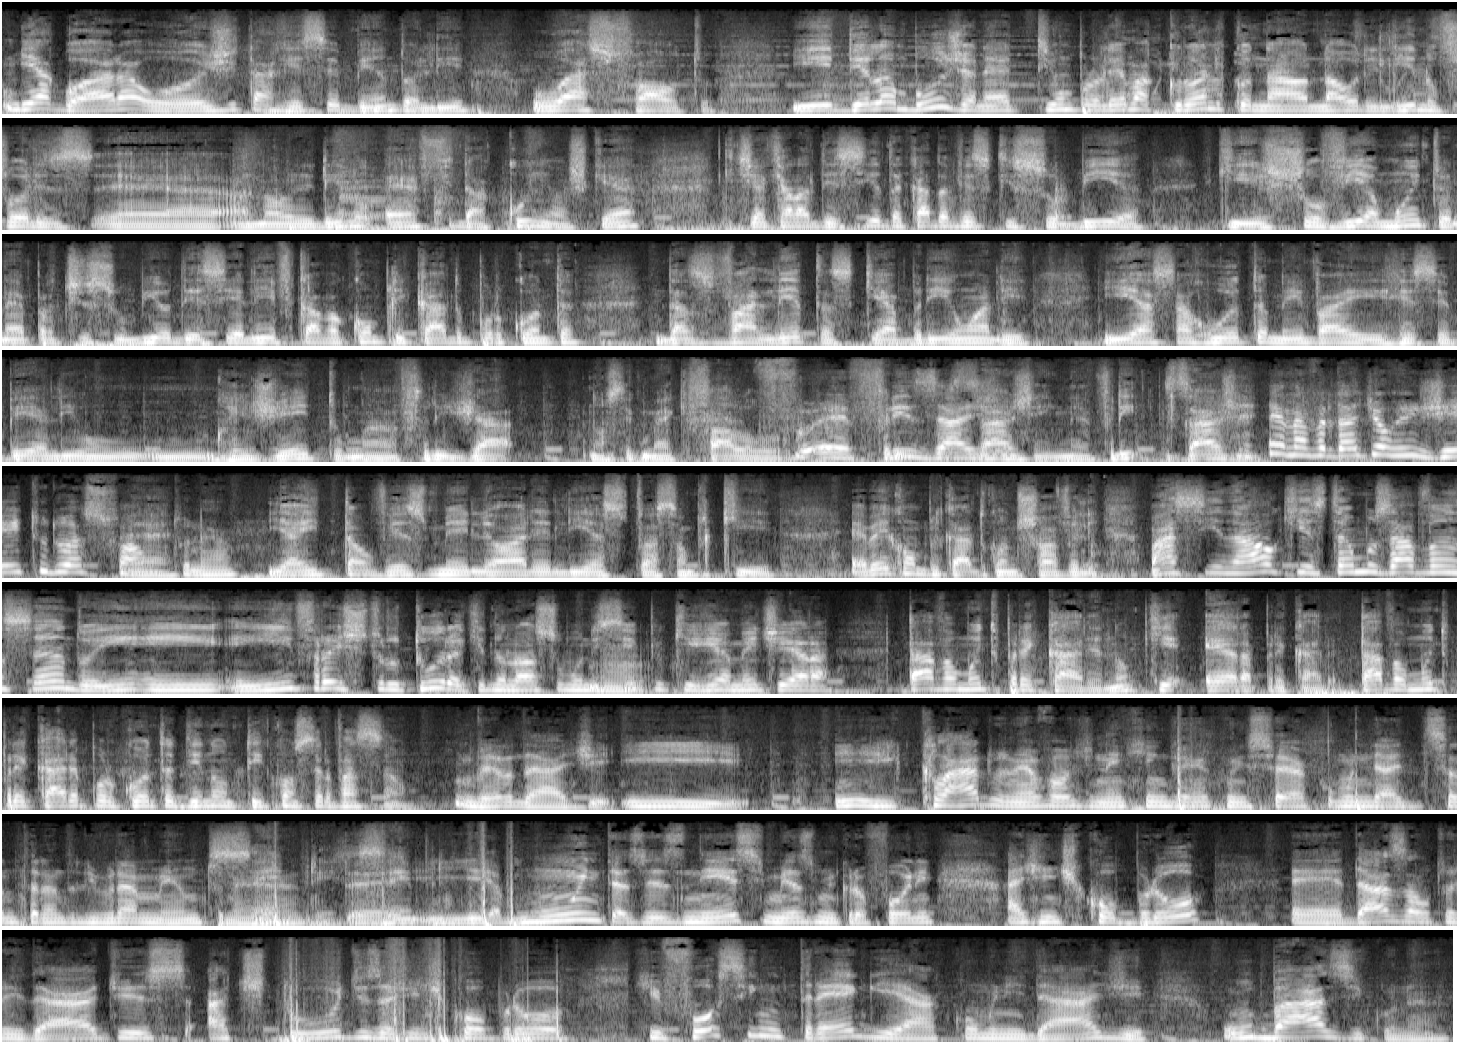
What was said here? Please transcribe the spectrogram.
E agora, hoje, está recebendo ali o asfalto. E de Lambuja, né? Tinha um problema crônico na, na Aurelino Flores, é, na Aurelino F da Cunha, acho que é, que tinha aquela descida, cada vez que subia, que chovia muito, né? Para te subir ou descer ali, ficava complicado por conta das valetas que abriam ali. E essa rua também vai receber ali um, um rejeito, uma frijada não sei como é que fala. É, frisagem. frisagem. né? Frisagem. É, na verdade é o rejeito do asfalto, é. né? E aí talvez melhore ali a situação, porque é bem complicado quando chove ali. Mas sinal que estamos avançando em, em, em infraestrutura aqui no nosso município, hum. que realmente era, estava muito precária, não que era precária, estava muito precária por conta de não ter conservação. Verdade. E e claro, né, Valdinei, quem ganha com isso é a comunidade de Santana do Livramento, né? Sempre, é, sempre. E muitas vezes nesse mesmo microfone a gente cobrou é, das autoridades atitudes, a gente cobrou que fosse entregue à comunidade um básico, né?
